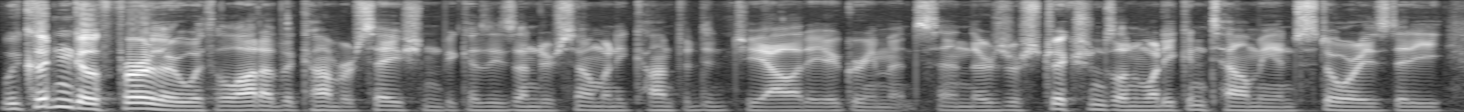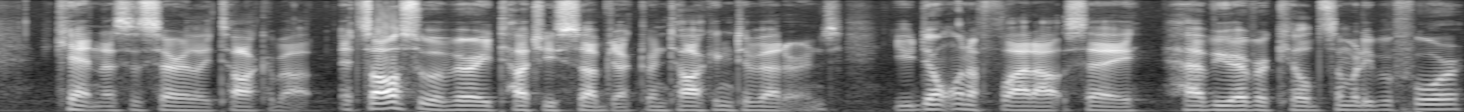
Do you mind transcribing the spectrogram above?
We couldn't go further with a lot of the conversation because he's under so many confidentiality agreements, and there's restrictions on what he can tell me and stories that he can't necessarily talk about. It's also a very touchy subject when talking to veterans. You don't want to flat out say, Have you ever killed somebody before?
